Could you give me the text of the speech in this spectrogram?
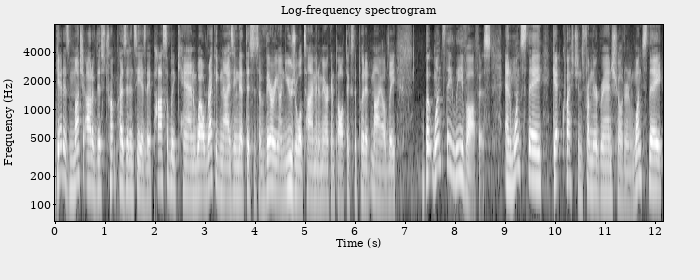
get as much out of this Trump presidency as they possibly can while recognizing that this is a very unusual time in American politics, to put it mildly. But once they leave office and once they get questions from their grandchildren, once they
